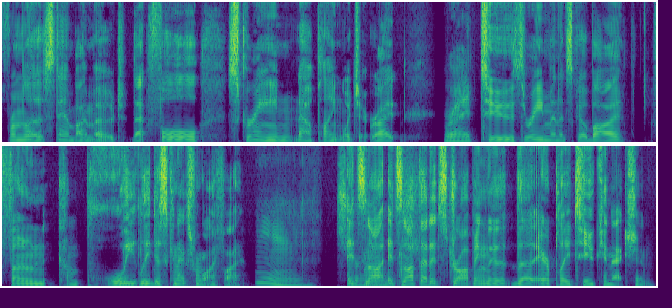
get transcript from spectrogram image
from the standby mode, that full screen now playing widget, right? right. Two, three minutes go by, phone completely disconnects from Wi Fi. It's not it's not that it's dropping the, the AirPlay 2 connection.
